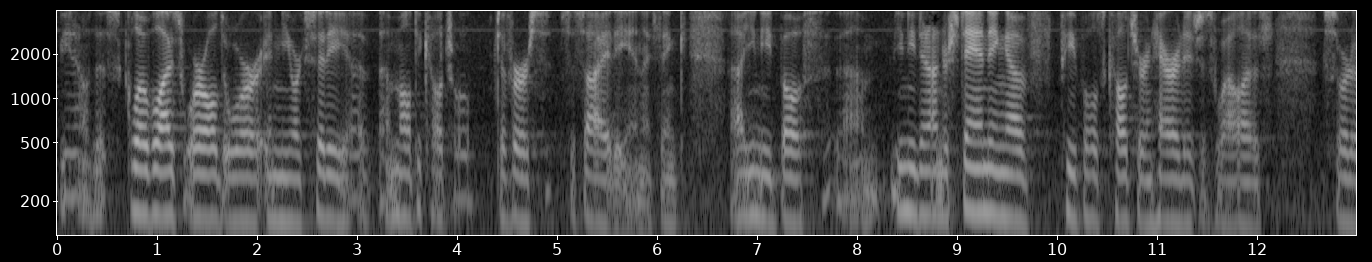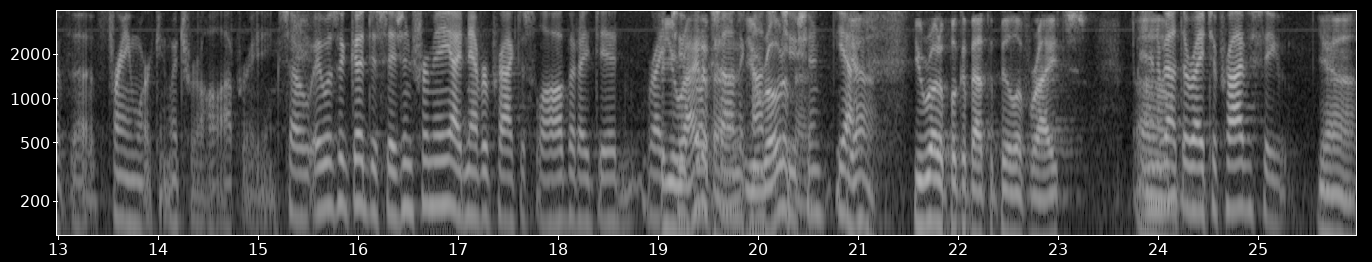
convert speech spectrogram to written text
you know this globalized world or in New York City a, a multicultural diverse society. And I think uh, you need both. Um, you need an understanding of people's culture and heritage as well as sort of the framework in which we're all operating. So it was a good decision for me. I'd never practiced law, but I did write two books on it. the you Constitution. It. Yeah. yeah. You wrote a book about the Bill of Rights. And um, about the right to privacy, Yeah.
